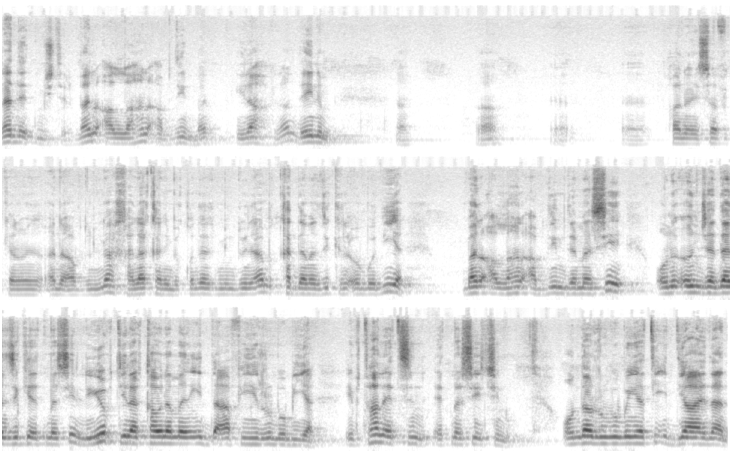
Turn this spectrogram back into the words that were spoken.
reddetmiştir. Ben Allah'ın abdiyim ben ilah falan değilim. Kana İsa fi kelime ana Abdullah halakani bi kudret min duni abi kaddeme zikril ubudiyye ben Allah'ın abdiyim demesi onu önceden zikretmesi liyubtile kavle men iddia fihi rububiyye iptal etsin etmesi için onda rububiyeti iddia eden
